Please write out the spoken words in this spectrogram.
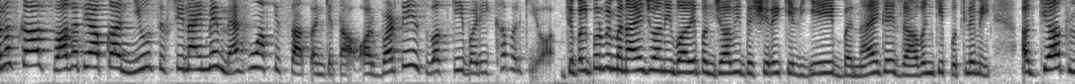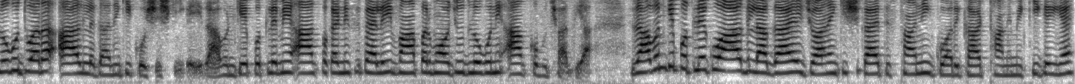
ನಮ್ಮ नमस्कार, स्वागत है आपका न्यूज़ 69 में। मैं हूँ आपके साथ अंकिता और बढ़ते हैं इस वक्त की बड़ी खबर की ओर। जबलपुर में मनाए जाने वाले पंजाबी दशहरे के लिए बनाए गए रावण के पुतले में अज्ञात लोगों द्वारा आग लगाने की कोशिश की गई। रावण के पुतले में आग पकड़ने से पहले ही वहाँ पर मौजूद लोगों ने आग को बुझा दिया। रावण के पुतले को आग लगाए जाने की शिकायत स्थानीय गौरीघाट थाने में की गई है।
